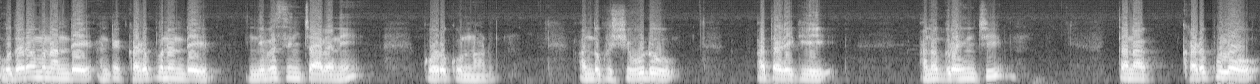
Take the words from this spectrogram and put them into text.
ఉదరమునందే అంటే కడుపునందే నివసించాలని కోరుకున్నాడు. అందుకు శివుడు అతడికి అనుగ్రహించి తన కడుపులో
